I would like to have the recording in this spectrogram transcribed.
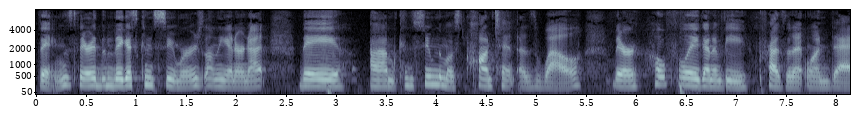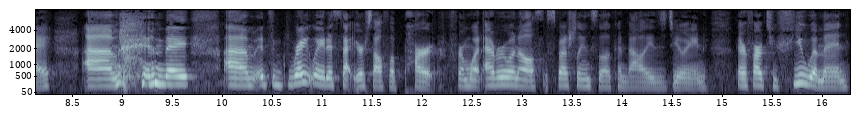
things. They're the biggest consumers on the internet. They um, consume the most content as well. They're hopefully going to be president one day. Um, and they, um, it's a great way to set yourself apart from what everyone else, especially in Silicon Valley, is doing. There are far too few women,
